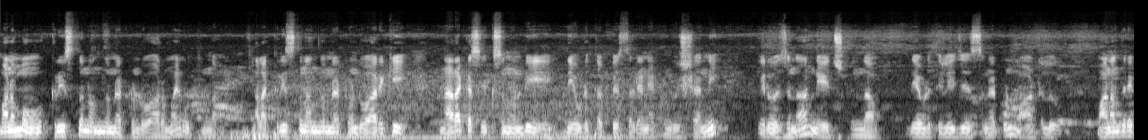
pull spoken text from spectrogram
మనము క్రీస్తునందున్నటువంటి వారమై అవుతున్నాం అలా క్రీస్తునందున్నటువంటి వారికి నరక శిక్ష నుండి దేవుడు తప్పిస్తాడనేటువంటి విషయాన్ని ఈ రోజున నేర్చుకుందాం. దేవుడు తెలియజేస్తున్నటువంటి మాటలు మనందరి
